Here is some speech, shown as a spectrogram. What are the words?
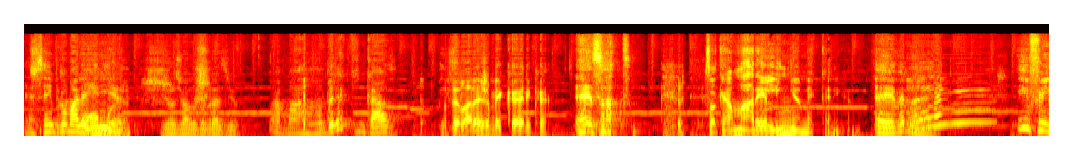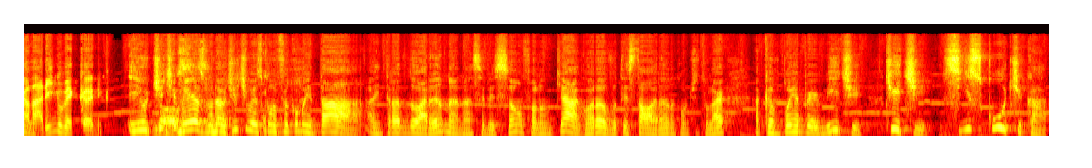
é sempre uma alegria Como, né? ver os jogos do Brasil. Ah, mas manda ele aqui em casa. Fazer laranja mecânica. É, exato. Só que é amarelinha mecânica. né? É verdade. Enfim, Canarinho mecânico. e o Tite Nossa, mesmo, né? O Tite mesmo, quando foi comentar a entrada do Arana na seleção, falando que ah, agora eu vou testar o Arana como titular, a campanha permite. Tite, se escute, cara.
